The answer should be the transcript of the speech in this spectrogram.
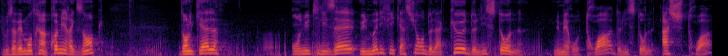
Je vous avais montré un premier exemple dans lequel on utilisait une modification de la queue de l'histone numéro 3, de l'histone H3,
